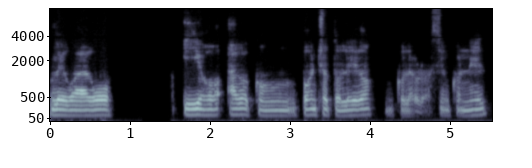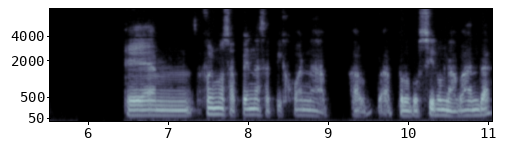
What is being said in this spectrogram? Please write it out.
luego hago y yo hago con Poncho Toledo, en colaboración con él. Em, fuimos apenas a Tijuana a, producir una banda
